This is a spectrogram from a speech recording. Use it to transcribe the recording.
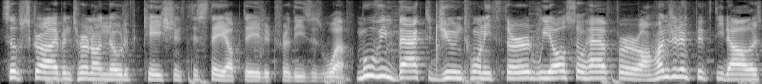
subscribe and turn on notifications to stay updated for these as well. Moving back to June 23rd, we also have for $150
